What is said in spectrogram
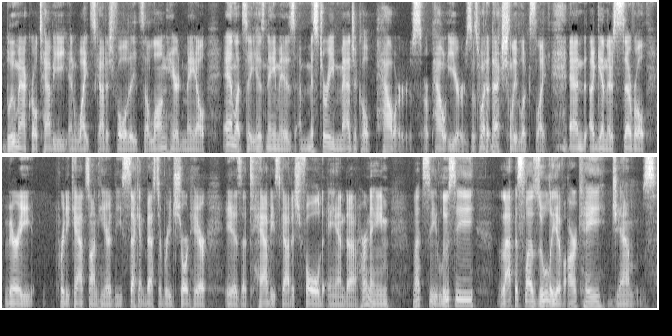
blue mackerel tabby and white Scottish fold. It's a long haired male. And let's see, his name is Mystery Magical Powers, or Pow Ears, is what it actually looks like. And again, there's several very pretty cats on here. The second best of breed short hair is a tabby Scottish fold, and uh, her name, let's see, Lucy Lapis Lazuli of RK Gems.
